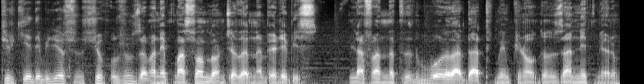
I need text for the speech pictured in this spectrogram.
Türkiye'de biliyorsunuz çok uzun zaman hep mason loncalarına böyle bir laf anlatılırdı. Bu oralarda artık mümkün olduğunu zannetmiyorum.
